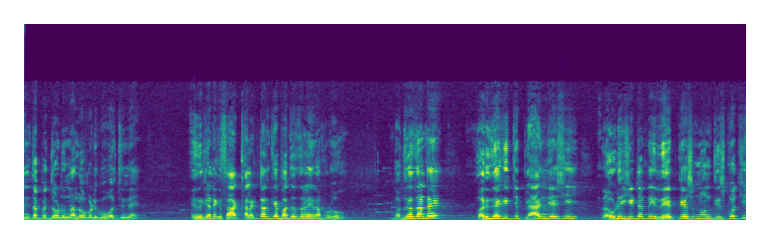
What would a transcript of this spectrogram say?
ఎంత పెద్దోడు ఉన్నా లోపలికి పోవాల్సిందే. ఎందుకంటే సా కలెక్టర్కే భద్రత లేనప్పుడు భద్రత అంటే వరి తెగించి ప్లాన్ చేసి రౌడీ షీటర్ని రేప్ కేసు ఉన్నోని తీసుకొచ్చి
